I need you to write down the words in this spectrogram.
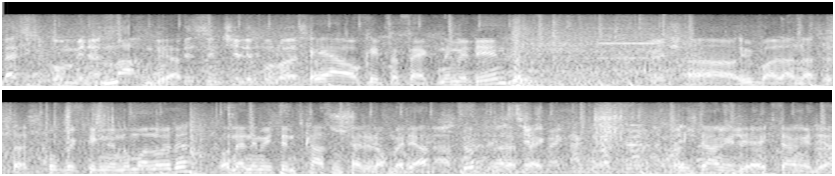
Beste Kombination. Machen wir. Ein bisschen Chili-Pulver. ist Ja, okay, perfekt. Nehmen wir den? richtig. Ah, überall anders ist das. Guck, wir kriegen eine Nummer, Leute. Und dann nehme ich den Kassenzettel noch mit, ja? Perfekt. Ich danke dir, ich danke dir.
